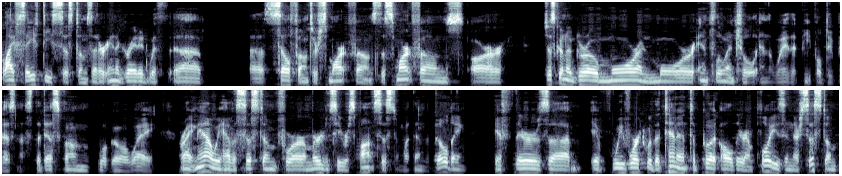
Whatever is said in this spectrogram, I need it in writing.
life safety systems that are integrated with uh, uh, cell phones or smartphones. The smartphones are just going to grow more and more influential in the way that people do business. The desk phone will go away. Right now, we have a system for our emergency response system within the building. If there's, uh, if we've worked with a tenant to put all their employees in their system,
